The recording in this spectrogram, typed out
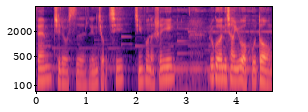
FM 七六四零九七清风的声音。如果你想与我互动，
